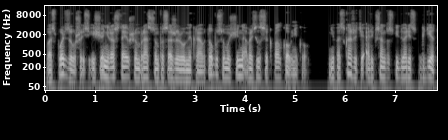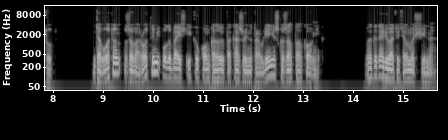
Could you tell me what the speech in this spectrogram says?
Воспользовавшись еще не растаявшим братством пассажиров микроавтобуса, мужчина обратился к полковнику. «Не подскажете, Александровский дворец где тут?» «Да вот он, за воротами», улыбаясь и куком головы показывая направление, сказал полковник. «Благодарю», — ответил мужчина.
